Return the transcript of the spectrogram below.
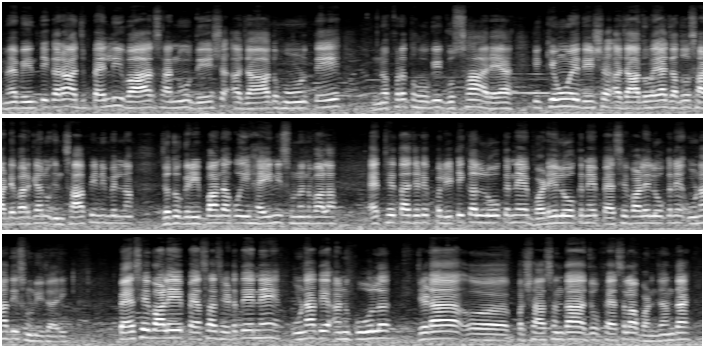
ਮੈਂ ਬੇਨਤੀ ਕਰਾਂ, ਅੱਜ ਪਹਿਲੀ ਵਾਰ ਸਾਨੂੰ ਦੇਸ਼ ਆਜ਼ਾਦ ਹੋਣ ਤੇ ਨਫ਼ਰਤ ਹੋ ਗਈ, ਗੁੱਸਾ ਆ ਰਿਹਾ ਕਿ ਕਿਉਂ ਇਹ ਦੇਸ਼ ਆਜ਼ਾਦ ਹੋਇਆ ਜਦੋਂ ਸਾਡੇ ਵਰਗਿਆਂ ਨੂੰ ਇਨਸਾਫ ਹੀ ਨਹੀਂ ਮਿਲਣਾ, ਜਦੋਂ ਗਰੀਬਾਂ ਦਾ ਕੋਈ ਹੈ ਹੀ ਨਹੀਂ ਸੁਣਨ ਵਾਲਾ। ਇੱਥੇ ਤਾਂ ਜਿਹੜੇ ਪੋਲੀਟੀਕਲ ਲੋਕ ਨੇ, ਬੜੇ ਲੋਕ ਨੇ, ਪੈਸੇ ਵਾਲੇ ਲੋਕ ਨੇ, ਉਹਨਾਂ ਦੀ ਸੁਣੀ ਜਾ ਰਹੀ। ਪੈਸੇ ਵਾਲੇ ਪੈਸਾ ਸਿੱਟਦੇ ਨੇ, ਉਹਨਾਂ ਦੇ ਅਨੁਕੂਲ ਜਿਹੜਾ ਪ੍ਰਸ਼ਾਸਨ ਦਾ ਜੋ ਫੈਸਲਾ ਬਣ ਜਾਂਦਾ ਹੈ।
